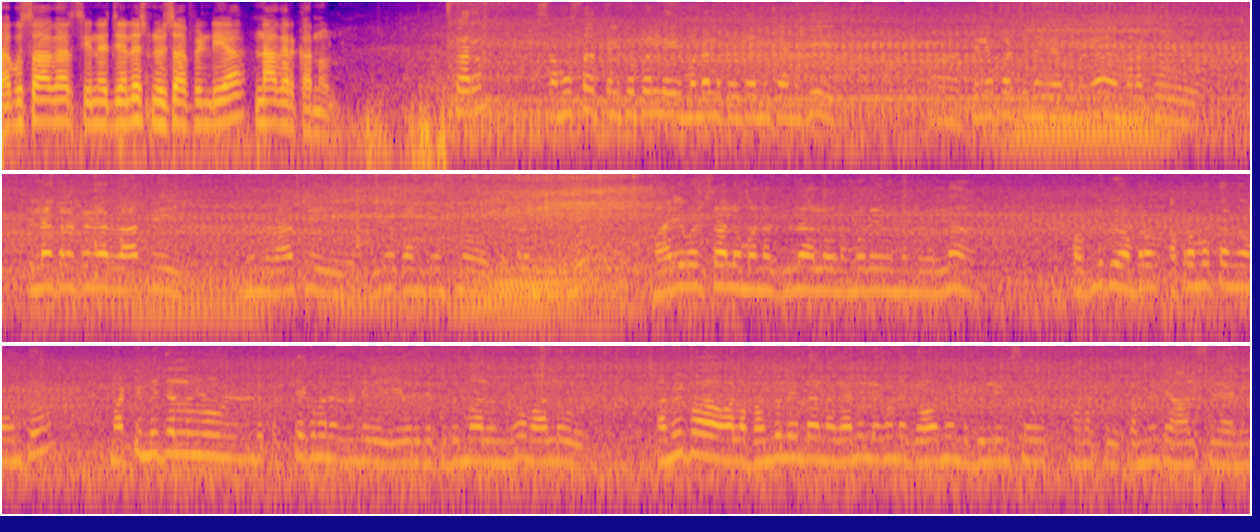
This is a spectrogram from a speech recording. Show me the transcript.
Raghusagar senior journalist news of India Nagar Kurnool. నమస్కారం. సంస్థ తెలుగుపల్లి మండల ప్రజానికానికి తెలియపరిచిన మనకు జిల్లా కలెక్టర్ గారు రాత్రి నిన్న రాత్రి వీడియో కాన్ఫరెన్స్లో చెప్పడం భారీ వర్షాలు మన జిల్లాలో నమోదై ఉన్నందువల్ల పబ్లిక్ అప్ర అప్రమత్తంగా ఉంటూ మట్టి మిద్దెలలో నుండి ప్రత్యేకమైనటువంటి ఎవరైతే కుటుంబాలు ఉన్నారో వాళ్ళు సమీప వాళ్ళ బంధువులు ఇంట్లో కానీ లేకుంటే గవర్నమెంట్ బిల్డింగ్స్ మనకు కమ్యూనిటీ హాల్స్ కానీ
